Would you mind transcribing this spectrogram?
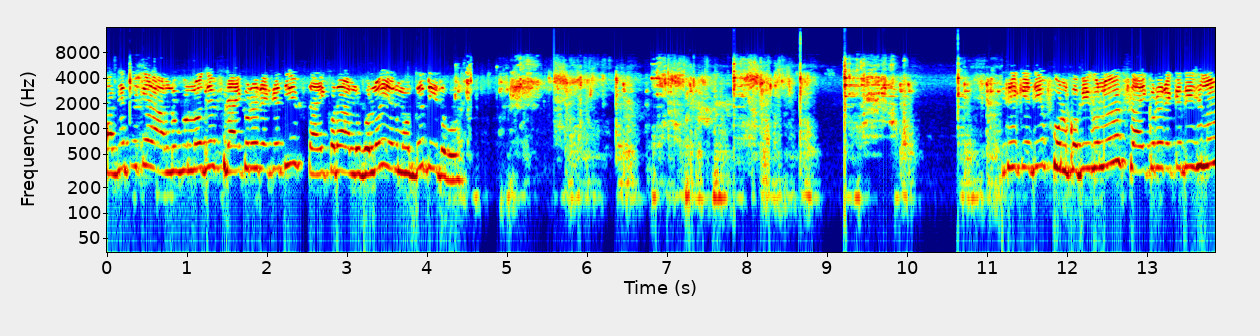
আগে থেকে আলুগুলো যে ফ্রাই করে রেখেছি ফ্রাই করা আলুগুলো এর মধ্যে দিয়ে দেবো। থেকে যে ফুলকপিগুলো ফ্রাই করে রেখে দিয়েছিলাম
